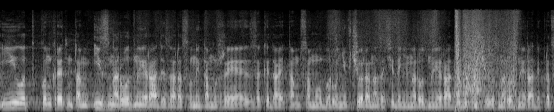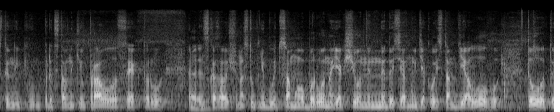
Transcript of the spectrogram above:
І от конкретно там із Народної ради зараз вони там вже закидають там самообороні. Вчора на засіданні Народної ради виключили з Народної ради представників представників правого сектору. Е, Сказали, що наступні будуть самооборона. Якщо не, не досягнуть якогось там діалогу, то от е,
